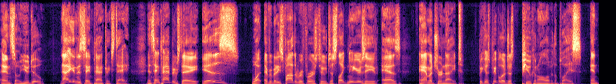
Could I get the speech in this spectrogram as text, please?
And so you do. Now you get into St. Patrick's Day. And St. Patrick's Day is what everybody's father refers to, just like New Year's Eve, as amateur night because people are just puking all over the place and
